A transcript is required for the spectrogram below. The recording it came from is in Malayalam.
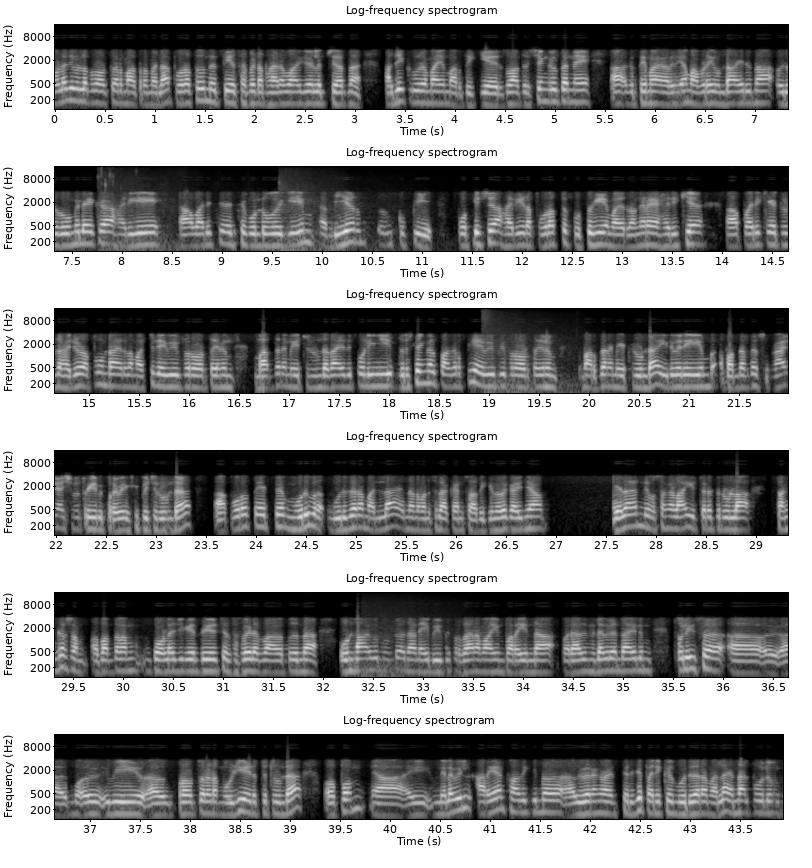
കോളേജിലുള്ള പ്രവർത്തകർ മാത്രമല്ല പുറത്തുനിന്ന് എത്തിയ എസ് എഫ് ഐയുടെ ഭാരവാഹികളും ചേർന്ന് അതിക്രൂരമായി മർദ്ദിക്കുകയായിരുന്നു. ആ ദൃശ്യങ്ങൾ തന്നെ കൃത്യമായി അറിയാം. അവിടെ ഉണ്ടായിരുന്ന ഒരു റൂമിലേക്ക് ഹരിയെ വലിച്ചു വെച്ച് കൊണ്ടുപോവുകയും ബിയർ കുപ്പി പൊട്ടിച്ച് ഹരിയുടെ പുറത്ത് കുത്തുകയുമായിരുന്നു. അങ്ങനെ ഹരിക്ക് പരിക്കേറ്റിട്ടുണ്ട്. ഹരിയോടൊപ്പം ഉണ്ടായിരുന്ന മറ്റൊരു എ വി പി പ്രവർത്തകനും മർദ്ദനമേറ്റിട്ടുണ്ട് അതായത് ഇപ്പോൾ ഈ ദൃശ്യങ്ങൾ പകർത്തിയ എ വി പി പ്രവർത്തകനും മർദ്ദനമേറ്റിട്ടുണ്ട് ഇരുവരെയും പന്ത്രണ്ട് സ്വകാര്യ ആശുപത്രിയിൽ പ്രവേശിപ്പിച്ചിട്ടുണ്ട്. പുറത്തേറ്റ മുറിവ് ഗുരുതരമല്ല എന്നാണ് മനസ്സിലാക്കാൻ സാധിക്കുന്നത്. കഴിഞ്ഞ ഏതാനും ദിവസങ്ങളായി ഇത്തരത്തിലുള്ള സംഘർഷം പന്തളം കോളേജ് കേന്ദ്രീകരിച്ച സഭയുടെ ഭാഗത്തു നിന്ന് ഉണ്ടാകുന്നുണ്ട് എന്നാണ് എ ബി പി പ്രധാനമായും പറയുന്ന പരാതി. നിലവിലെന്തായാലും പോലീസ് ഈ പ്രവർത്തകരുടെ മൊഴി എടുത്തിട്ടുണ്ട്. ഒപ്പം നിലവിൽ അറിയാൻ സാധിക്കുന്ന വിവരങ്ങൾ അനുസരിച്ച് പരിക്ക് ഗുരുതരമല്ല. എന്നാൽ പോലും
